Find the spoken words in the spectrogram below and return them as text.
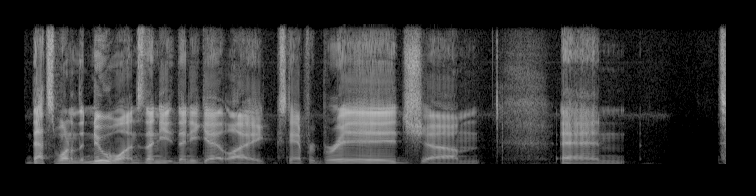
that's one of the new ones. Then you then you get like Stamford Bridge, um, and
